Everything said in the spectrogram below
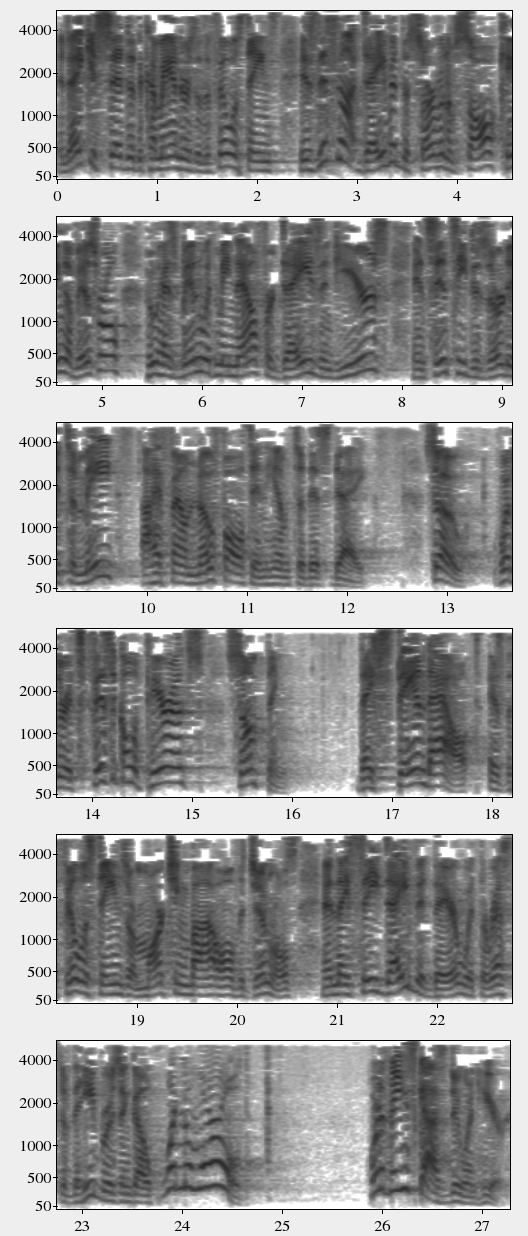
And Achish said to the commanders of the Philistines, Is this not David, the servant of Saul, king of Israel, who has been with me now for days and years? And since he deserted to me, I have found no fault in him to this day. So, whether it's physical appearance, something, they stand out as the Philistines are marching by all the generals, and they see David there with the rest of the Hebrews and go, What in the world? What are these guys doing here?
